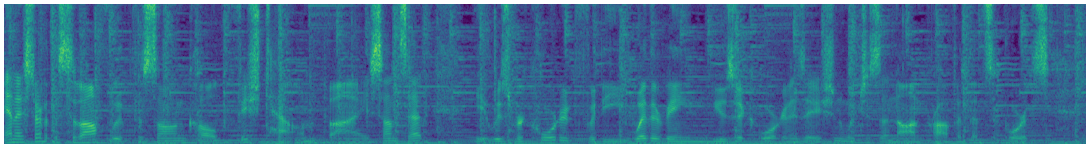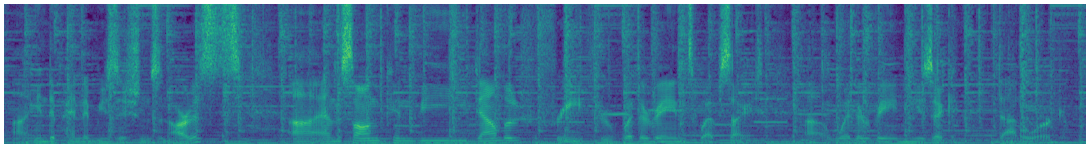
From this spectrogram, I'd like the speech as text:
And I started set off with the song called Fishtown by Sunset. It was recorded for the Weathervane Music Organization, which is a nonprofit that supports uh, independent musicians and artists. Uh, and the song can be downloaded for free through Weathervane's website, uh, weathervanemusic.org.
